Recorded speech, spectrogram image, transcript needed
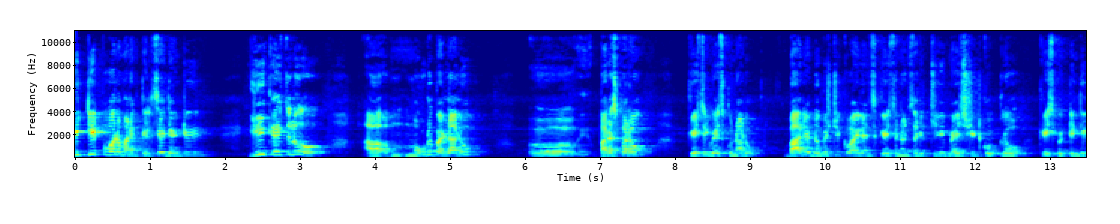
ఈ తీర్పు వల్ల మనకు తెలిసేదేంటి? ఈ కేసులో మూడు పెళ్ళాలు పరస్పరం కేసులు వేసుకున్నారు. భార్య డొమెస్టిక్ వైలెన్స్ కేసును అనుసరించి మేజిస్ట్రేట్ కోర్టులో కేసు పెట్టింది.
